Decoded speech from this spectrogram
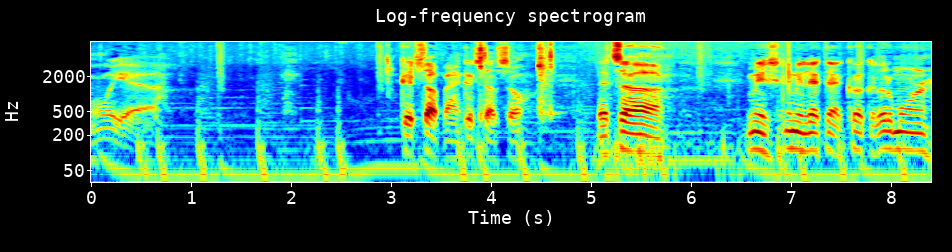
Oh yeah. Good stuff, man. Good stuff. So let's uh let me let me let that cook a little more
